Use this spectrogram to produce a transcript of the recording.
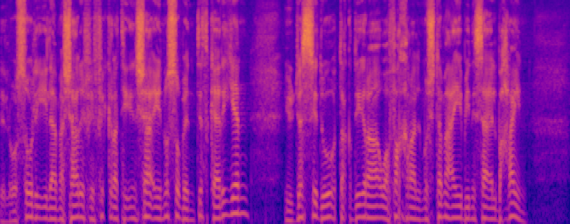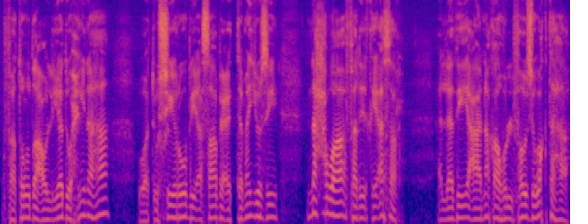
للوصول إلى مشارف فكرة إنشاء نصب تذكاري يجسد تقدير وفخر المجتمع بنساء البحرين فتوضع اليد حينها وتشير بأصابع التميز نحو فريق أثر الذي عانقه الفوز وقتها.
